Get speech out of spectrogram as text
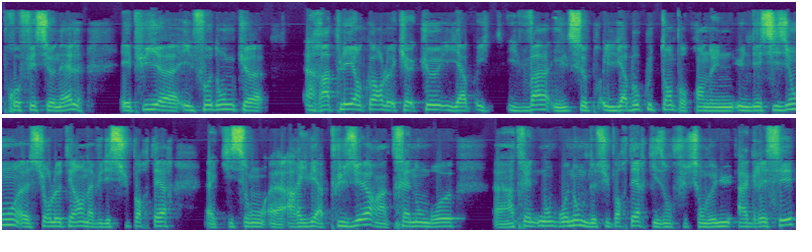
professionnel. Et puis il faut donc rappeler encore qu'il que y a il, va il se il y a beaucoup de temps pour prendre une, une décision. Euh, sur le terrain on a vu des supporters euh, qui sont euh, arrivés à plusieurs un très nombreux un très nombreux nombre de supporters qui ont, sont venus agresser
